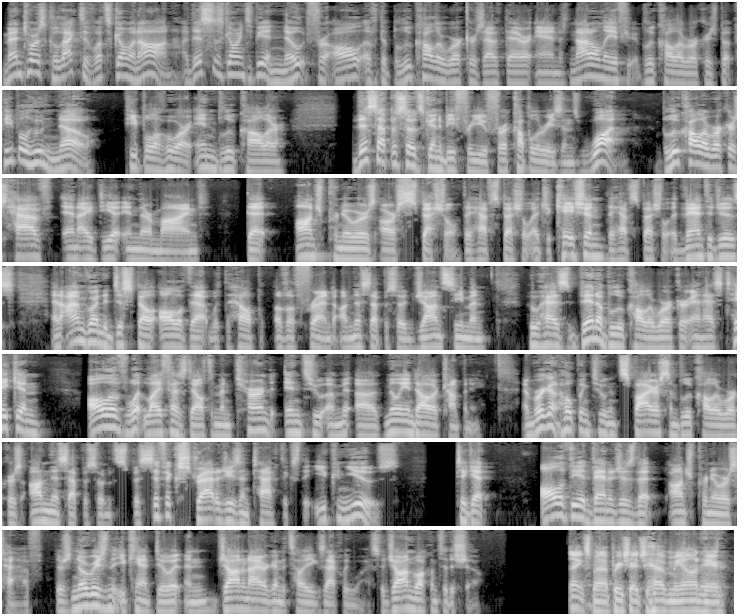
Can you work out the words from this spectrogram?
Mentors Collective, what's going on? Uh, this is going to be a note for all of the blue collar workers out there, and not only if you're blue collar workers, but people who know people who are in blue collar. This episode is going to be for you for a couple of reasons. One, blue collar workers have an idea in their mind that entrepreneurs are special. They have special education, they have special advantages. And I'm going to dispel all of that with the help of a friend on this episode, John Seaman, who has been a blue collar worker and has taken all of what life has dealt him and turned into a, a million dollar company. And we're gonna, hoping to inspire some blue collar workers on this episode with specific strategies and tactics that you can use to get all of the advantages that entrepreneurs have. There's no reason that you can't do it. And John and I are going to tell you exactly why. So, John, welcome to the show. Thanks, man. I appreciate you having me on here.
